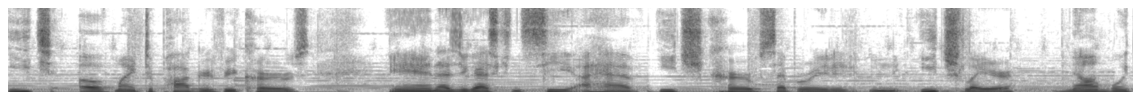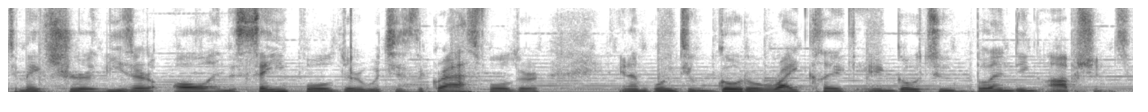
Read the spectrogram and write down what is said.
each of my topography curves. And as you guys can see, I have each curve separated in each layer. Now I'm going to make sure these are all in the same folder, which is the grass folder. And I'm going to go to right click and go to blending options.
